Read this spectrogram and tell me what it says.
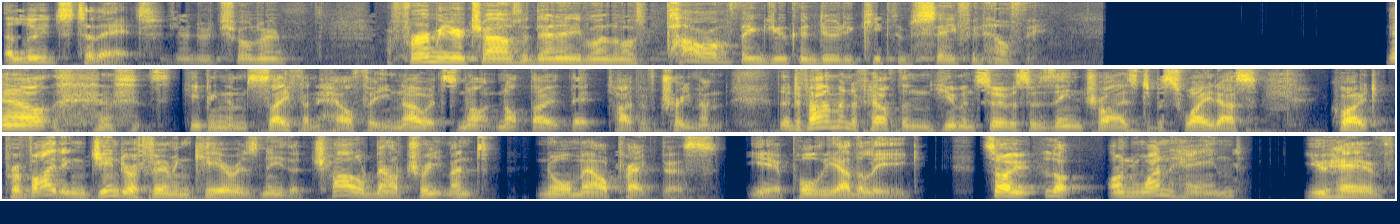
alludes to that. Gender children, affirming your child's identity is one of the most powerful things you can do to keep them safe and healthy. Now, keeping them safe and healthy. No, it's not. Not that type of treatment. The Department of Health and Human Services then tries to persuade us, quote, providing gender affirming care is neither child maltreatment nor malpractice. Yeah, pull the other leg. So, look, on one hand, you have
